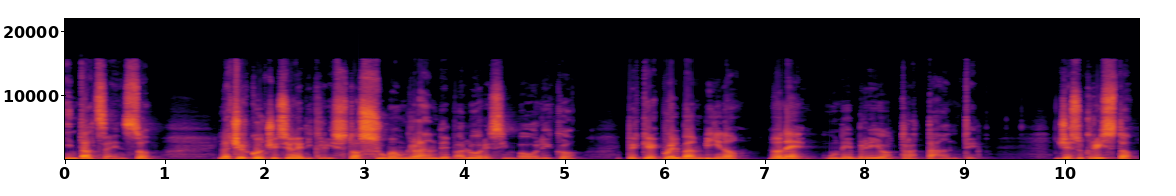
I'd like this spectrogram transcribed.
In tal senso, la circoncisione di Cristo assume un grande valore simbolico perché quel bambino non è un ebreo tra tanti. Gesù Cristo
